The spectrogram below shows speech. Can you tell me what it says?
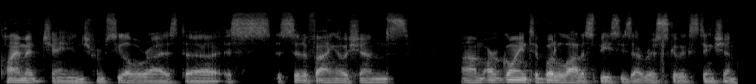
climate change from sea level rise to acidifying oceans, um, are going to put a lot of species at risk of extinction.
